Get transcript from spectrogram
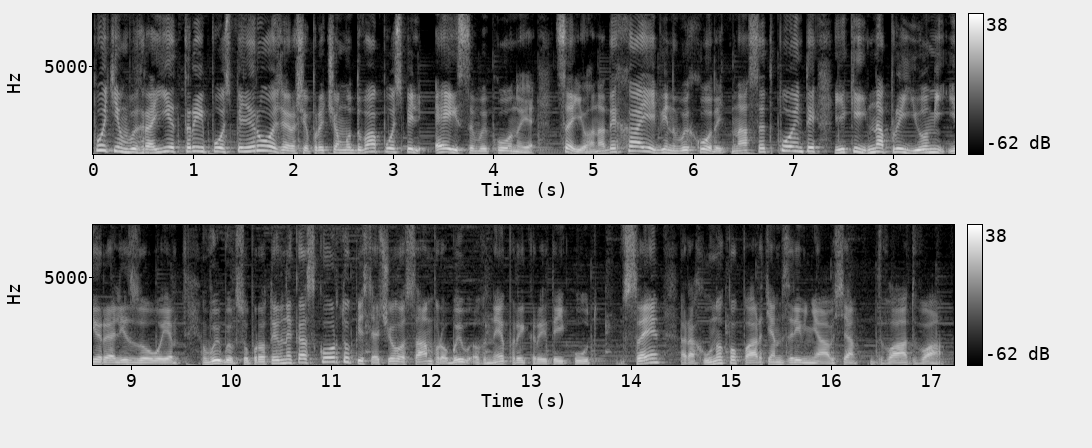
потім виграє три поспіль розіграші, причому два поспіль ейси виконує. Це його надихає. Він виходить на сетпойнти, який на прийомі і реалізовує. Вибив супротивника з корту, після чого сам пробив в неприкритий кут. Все, рахунок по партіям зрівнявся 2-2.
